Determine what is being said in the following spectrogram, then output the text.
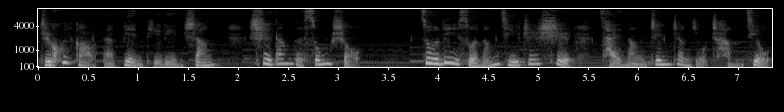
只会搞得遍体鳞伤。适当的松手，做力所能及之事，才能真正有成就。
